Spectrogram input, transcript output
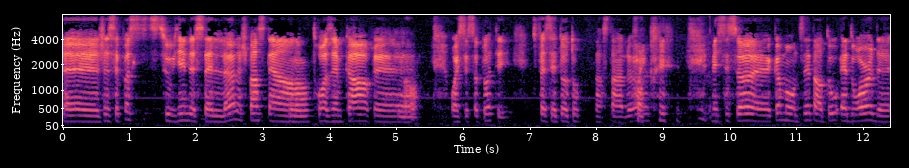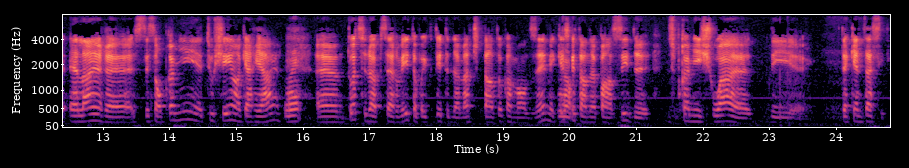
Euh, je ne sais pas si tu te souviens de celle-là. Je pense que c'était en troisième quart. Euh... Non. Ouais, c'est ça. Toi, tu faisais dodo dans ce temps-là. Mais c'est ça. Euh, comme on disait tantôt, Edward Heller, c'est son premier touché en carrière. Ouais. toi, tu l'as observé. Tu n'as pas écouté tout le match tantôt, comme on disait. Mais qu'est-ce que tu en as pensé de, du premier choix des, de Kansas City?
